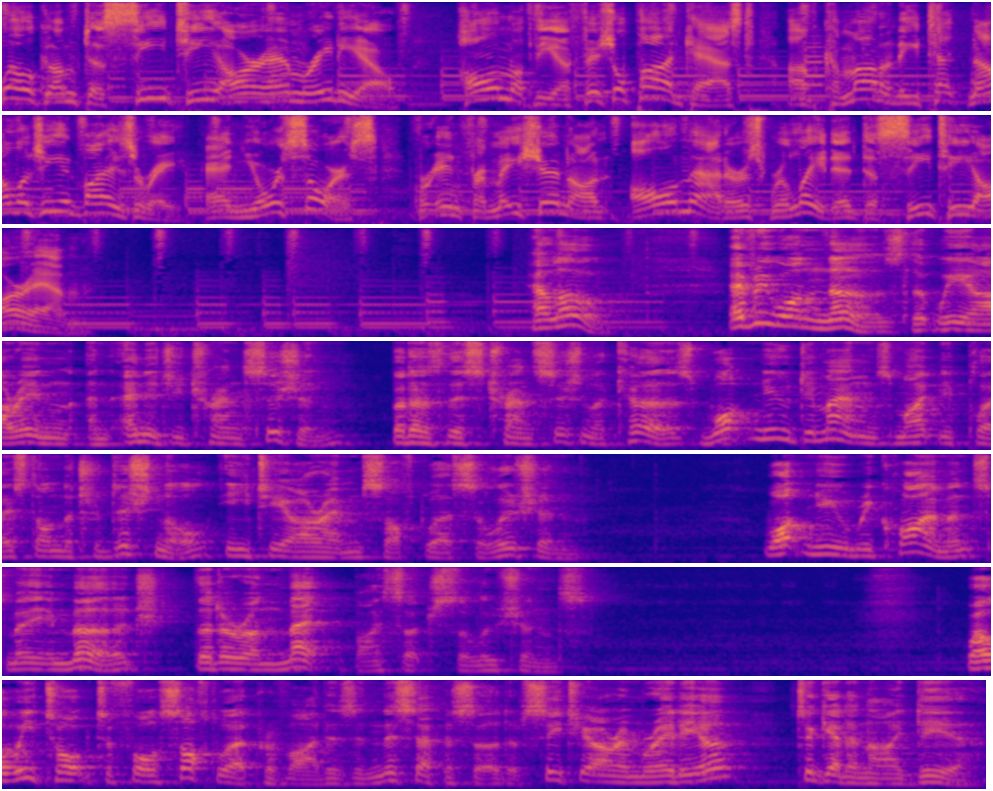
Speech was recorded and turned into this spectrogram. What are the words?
Welcome to CTRM Radio, home of the official podcast of Commodity Technology Advisory and your source for information on all matters related to CTRM. Hello. Everyone knows that we are in an energy transition, but as this transition occurs, what new demands might be placed on the traditional ETRM software solution? What new requirements may emerge that are unmet by such solutions? Well, we talked to four software providers in this episode of CTRM Radio to get an idea.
